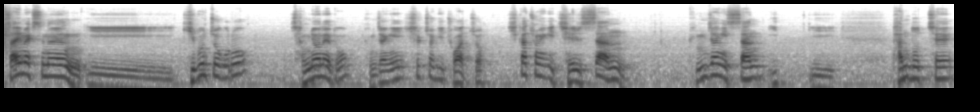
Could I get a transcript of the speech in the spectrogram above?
사이맥스는 이 기본적으로 작년에도 굉장히 실적이 좋았죠. 시가총액이 제일 싼 굉장히 싼 이, 이 반도체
